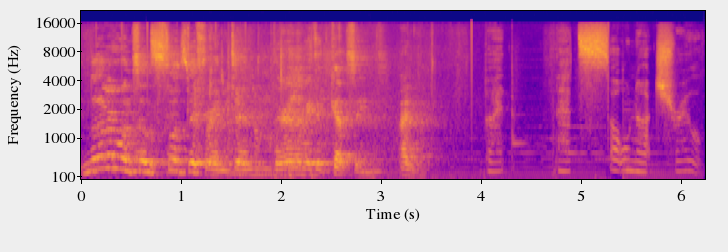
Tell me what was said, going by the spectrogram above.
You know, everyone sounds so different in their animated cutscenes. I, But that's so not true.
